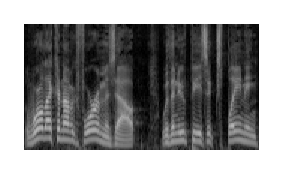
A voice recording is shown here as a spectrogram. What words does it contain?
The World Economic Forum is out with a new piece explaining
